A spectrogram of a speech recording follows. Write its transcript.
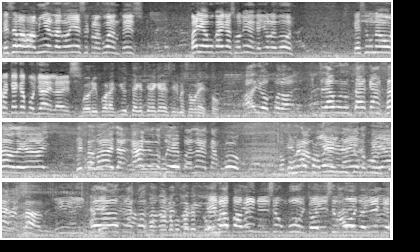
Que ese bajo a mierda no hay ese que lo aguante eso. Vayan a buscar gasolina que yo le doy. Que esa es una obra que hay que apoyarla, eso. Bueno, y por aquí usted qué tiene que decirme sobre esto. Ay, yo, pero este uno está cansado de, ay, de esa vaina. Ale no sirve para nada Y una nada, para mierda mí, es lo que claro. Ale. Y, y fue otra cosa. ¿Cómo fue- cómo fue que- gasolina. cómo- Y no, para mí hice un bulto, hice un hoyo allí que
